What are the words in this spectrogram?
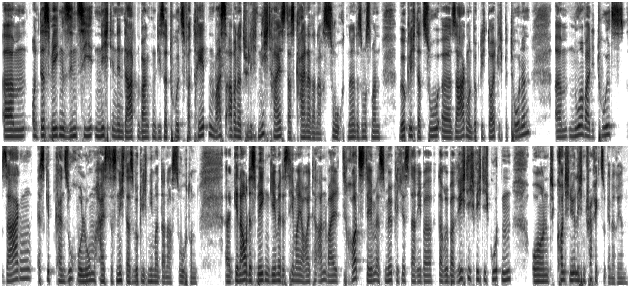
ähm, und deswegen sind sie nicht in den Datenbanken dieser Tools vertreten, was aber natürlich nicht heißt, dass keiner danach sucht. Ne? Das muss man wirklich dazu äh, sagen und wirklich deutlich betonen. Ähm, nur weil die Tools sagen, es gibt kein Suchvolumen, heißt das nicht, dass wirklich niemand danach sucht. Und äh, genau deswegen gehen wir das Thema ja heute an, weil trotzdem es möglich ist, darüber, darüber richtig, richtig guten und kontinuierlichen Traffic zu generieren.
